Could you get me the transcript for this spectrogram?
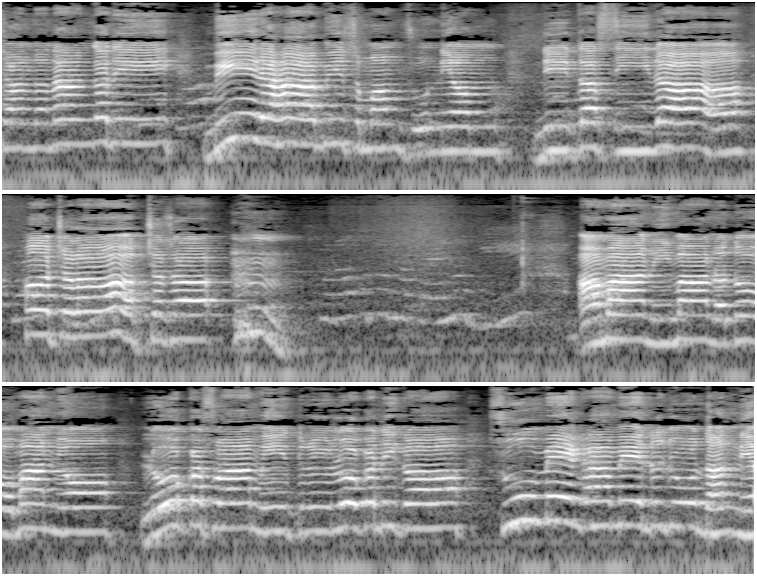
चंदनांगरी वीरहा विषमं शून्यं नीतशीरा चल अक्षस। अमानिमानदो मान्यो, लोकस्वामी त्रिलोकधिक, सुमेघा मेधजो धन्य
